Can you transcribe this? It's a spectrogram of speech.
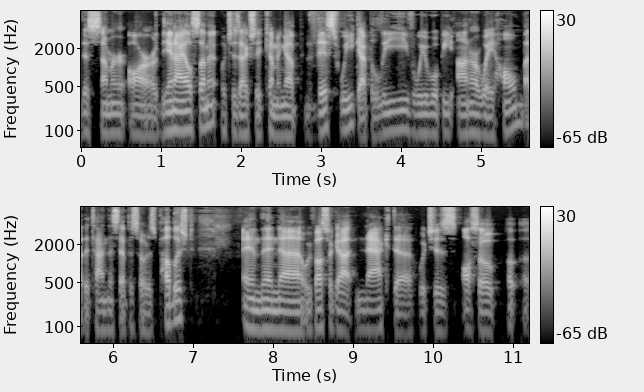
this summer are the NIL Summit, which is actually coming up this week. I believe we will be on our way home by the time this episode is published. And then uh, we've also got NACDA, which is also a, a,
